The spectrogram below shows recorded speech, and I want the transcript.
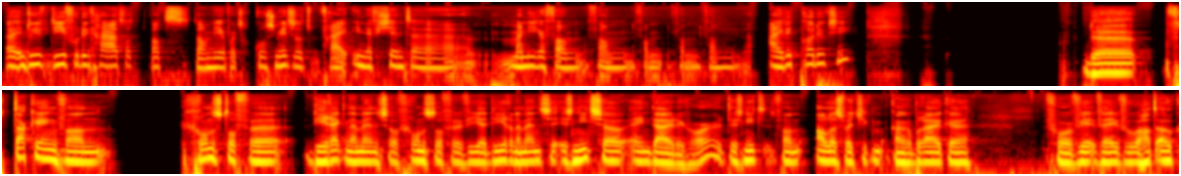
In diervoeding gaat, wat, wat dan weer wordt geconsumeerd. Dus dat is een vrij inefficiënte manier van, van, van, van, van eiwitproductie. De vertakking van grondstoffen direct naar mensen of grondstoffen via dieren naar mensen is niet zo eenduidig hoor. Het is niet van alles wat je kan gebruiken voor veevoer had ook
